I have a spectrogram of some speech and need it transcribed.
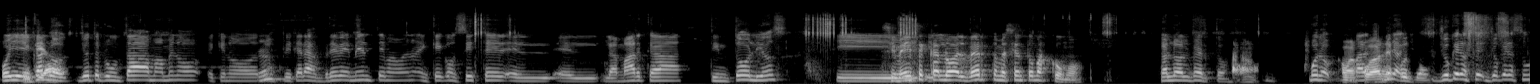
Oye, Carlos, yo te preguntaba más o menos eh, que nos, nos explicaras brevemente más o menos en qué consiste el, el- la marca Tintolios y Si me dices y- Carlos Alberto, me siento más cómodo. Carlos Alberto. Ah, Bueno, Como el para- jugador de fútbol. yo quiero hacer, yo quiero hacer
